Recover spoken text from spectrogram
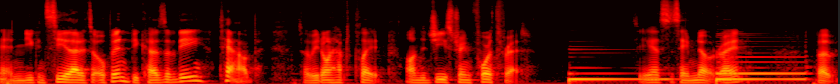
And you can see that it's open because of the tab. So we don't have to play it on the G string fourth fret. See, it's the same note, right? But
